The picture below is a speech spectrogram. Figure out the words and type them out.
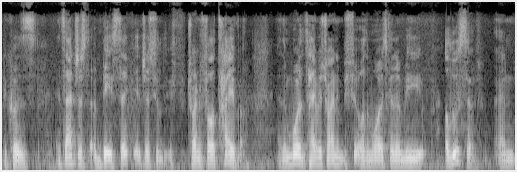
because it's not just a basic. It's just trying to fill a taiva. And the more the time is trying to be filled, the more it's going to be elusive and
